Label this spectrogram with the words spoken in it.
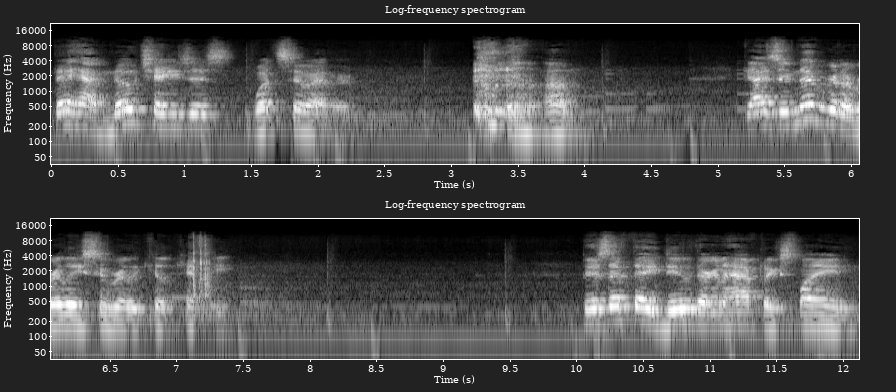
they have no changes whatsoever. um, guys, they're never going to release who really killed Kennedy. Because if they do, they're going to have to explain.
